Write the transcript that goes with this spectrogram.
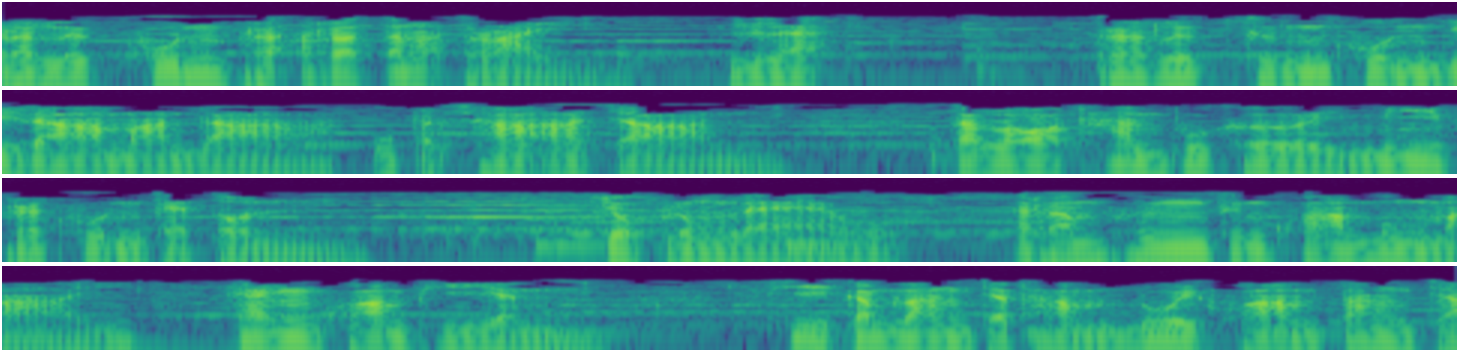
ระลึกคุณพระรัตนตรัย และระลึกถึงคุณบิดามารดา อุปชาอาจารย์ ตลอดท่านผู้เคยมีพระคุณแก่ตน จบลงแล้วรำพึงถึงความมุ่งหมาย แห่งความเพียร ที่กำลังจะทำด้วยความตั้งใจ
